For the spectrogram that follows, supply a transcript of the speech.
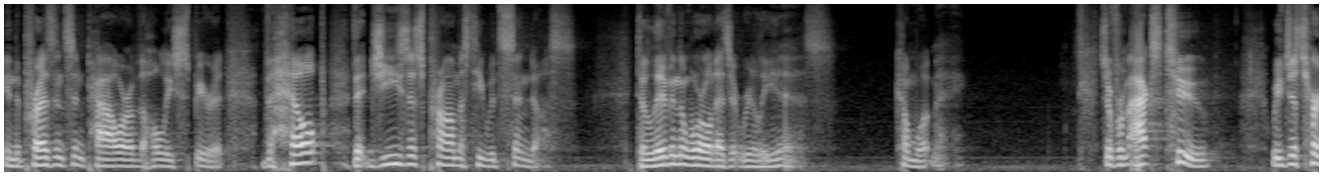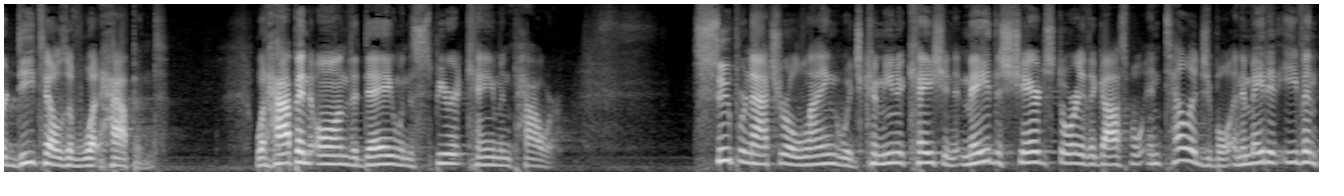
in the presence and power of the Holy Spirit, the help that Jesus promised He would send us to live in the world as it really is, come what may. So, from Acts 2, we've just heard details of what happened. What happened on the day when the Spirit came in power. Supernatural language, communication. It made the shared story of the gospel intelligible and it made it even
